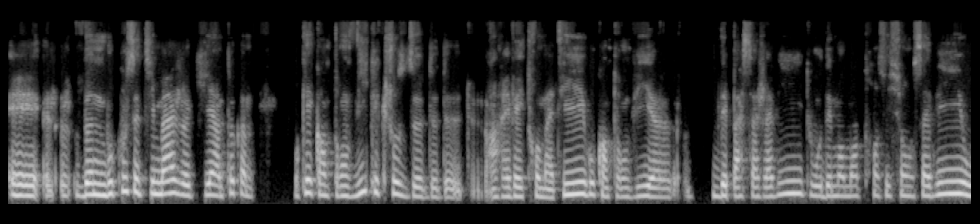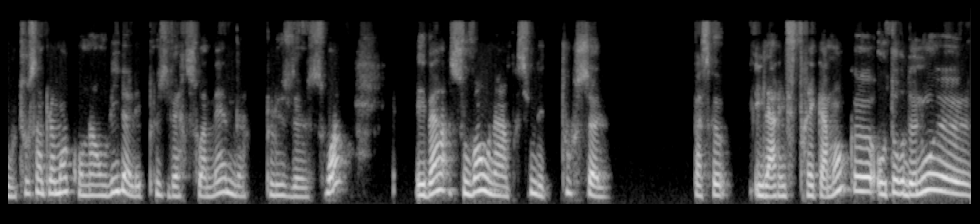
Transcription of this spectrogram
et je donne beaucoup cette image qui est un peu comme, ok, quand on vit quelque chose de, un réveil traumatique ou quand on vit euh, des passages à vide ou des moments de transition dans sa vie ou tout simplement qu'on a envie d'aller plus vers soi-même, vers plus de soi, eh ben souvent on a l'impression d'être tout seul. Parce que il arrive fréquemment que autour de nous euh,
